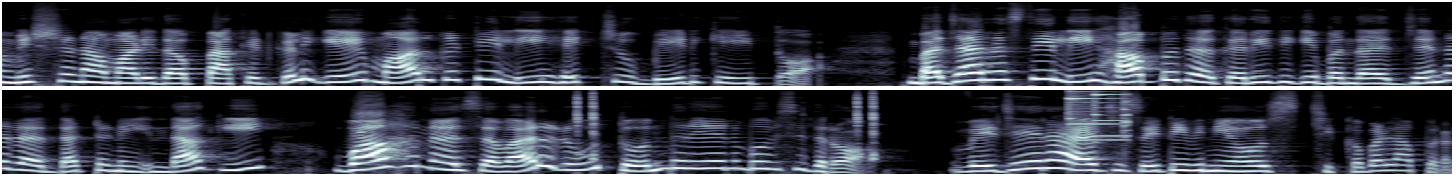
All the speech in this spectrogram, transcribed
ಮಿಶ್ರಣ ಮಾಡಿದ ಪ್ಯಾಕೆಟ್ಗಳಿಗೆ ಮಾರುಕಟ್ಟೆಯಲ್ಲಿ ಹೆಚ್ಚು ಬೇಡಿಕೆ ಇತ್ತು. ಬಜಾರ್ ರಸ್ತೆಯಲ್ಲಿ ಹಬ್ಬದ ಖರೀದಿಗೆ ಬಂದ ಜನರ ದಟ್ಟಣೆಯಿಂದಾಗಿ ವಾಹನ ಸವಾರರು ತೊಂದರೆ ಅನುಭವಿಸಿದರು. Vijayraj CTV news Chikkaballapur.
